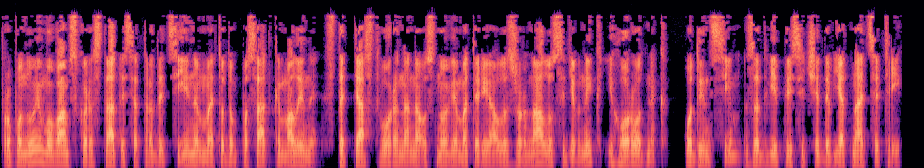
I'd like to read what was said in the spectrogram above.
пропонуємо вам скористатися традиційним методом посадки малини. Стаття створена на основі матеріалу з журналу Сидівник і городник 1.7 за 2019 рік.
